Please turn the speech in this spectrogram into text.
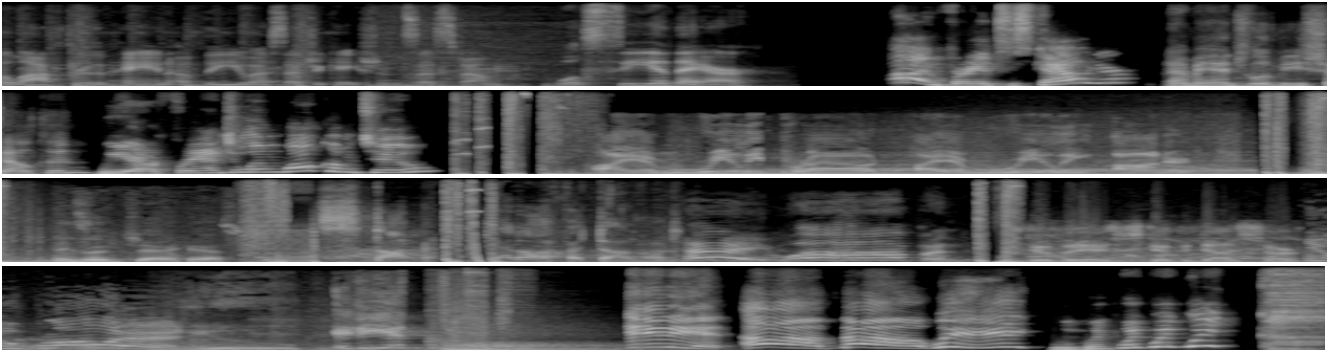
to laugh through the pain of the U.S. education system. We'll see you there. I'm Frances Callier. I'm Angela V. Shelton. We are Frangela, and welcome to. I am really proud. I am really honored. He's a jackass. Stop it. Get off it, Donald. Hey, what happened? Stupid is, stupid does, sir. You blew it! You idiot! Idiot of the week! Week, week, week, week, week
